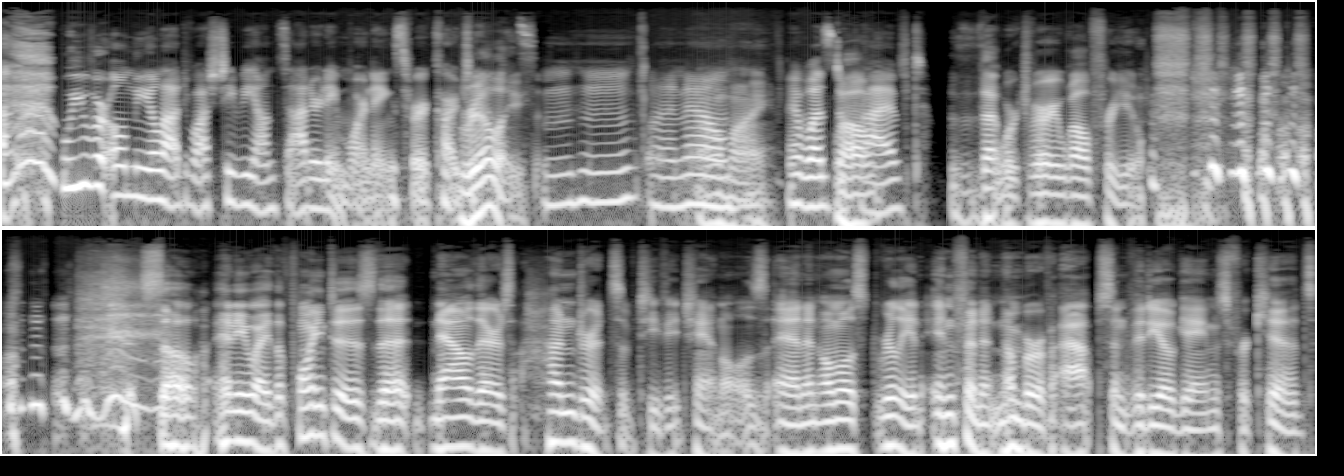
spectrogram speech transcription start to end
we were only allowed to watch TV on Saturday mornings for cartoons. Really? Mm-hmm. I know. Oh my. It was Well, deprived. That worked very well for you. so, anyway, the point is that now there's hundreds of TV channels and an almost really an infinite number of apps and video games for kids.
